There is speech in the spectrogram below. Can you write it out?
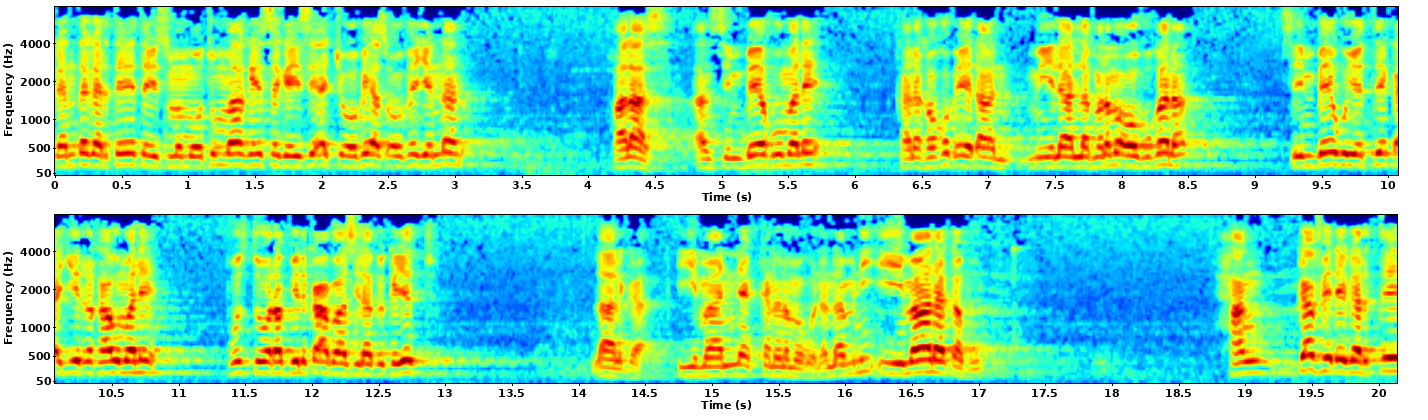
ganda gartee teessuma mootummaa keessa geessee achi oofee as oofee jennaan? Halaas an sin beekuu malee kana ka kopheedhaan miilaan lafa nama oofu kana sin beeku jettee qayyiirra kaa'u malee fustuu rabbil ka'abaa silaa bikka jettu? Laalga iimaanni akkana nama godha. Namni iimaana qabu hanga fedhe gartee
